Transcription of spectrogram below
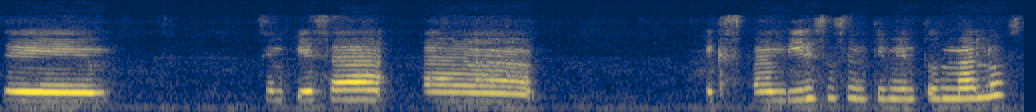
se, empieza a expandir esos sentimientos malos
